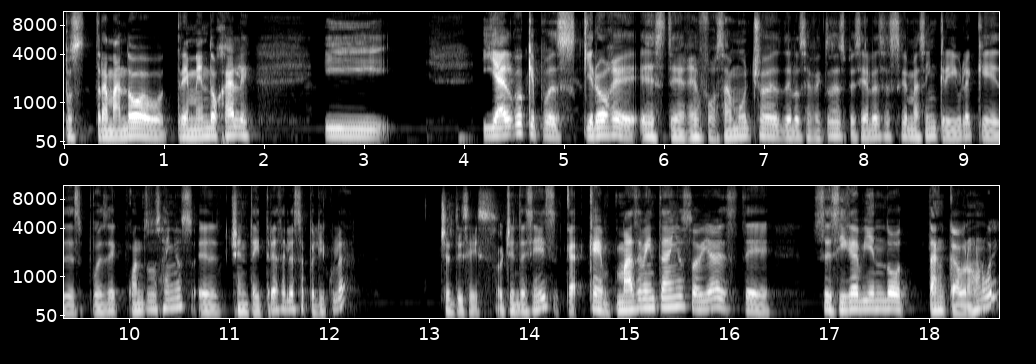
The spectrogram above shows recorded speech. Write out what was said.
pues, tramando, tremendo jale. Y, y algo que pues quiero re- este, reforzar mucho de los efectos especiales es que me hace increíble que después de cuántos años, el 83 salió esta película, 86. 86, ca- que más de 20 años todavía este, se siga viendo tan cabrón, güey.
